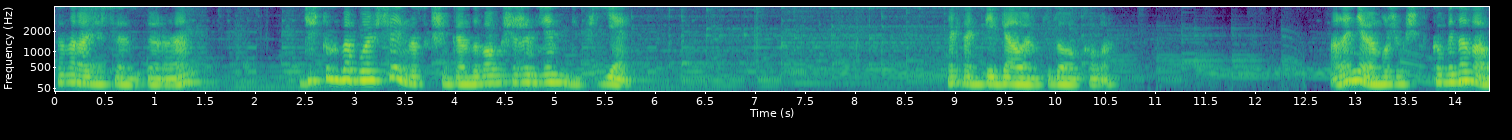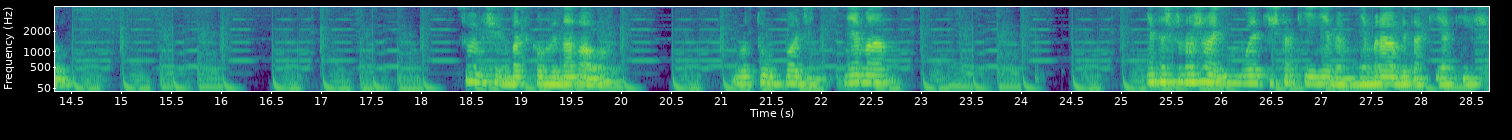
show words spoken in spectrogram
to na razie sobie zbiorę. Gdzieś tu chyba była jeszcze jedna skrzynka, wydawało mi się, że widziałem dwie. Jak tak biegałem tu dookoła. Ale nie wiem, może mi się tylko wydawało. W sumie mi się chyba tylko wydawało. Bo tu w wodzie nic nie ma. Ja też przepraszam, jakbym był jakiś taki, nie wiem, niemrawy, taki jakiś,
